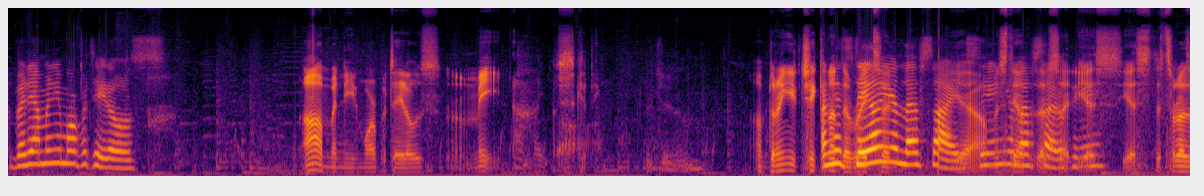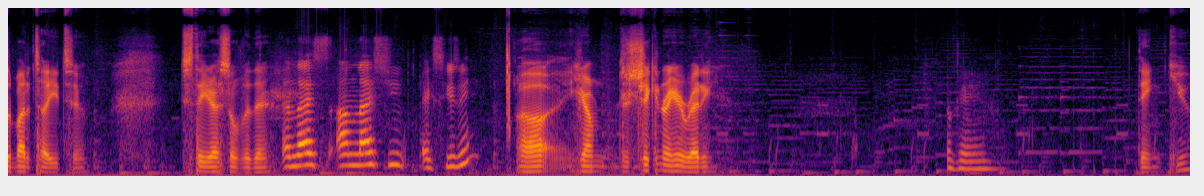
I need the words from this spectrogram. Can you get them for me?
Betty, how many more potatoes? I'm gonna need more potatoes. Uh, mate. Oh. Just kidding. I'm throwing your chicken I'm on gonna the stay right on side. your left side. yeah, stay I'm gonna stay on the left side, okay? Yes, yes. That's what I was about to tell you too. Stay your ass over there. Unless, unless you, excuse me. Uh, here I'm. There's chicken right here ready. Okay. Thank you.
